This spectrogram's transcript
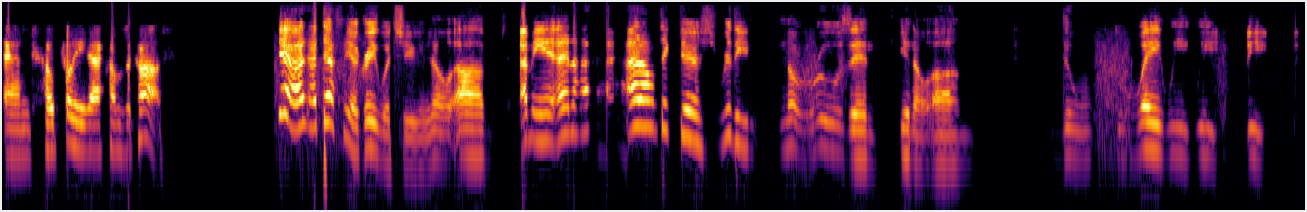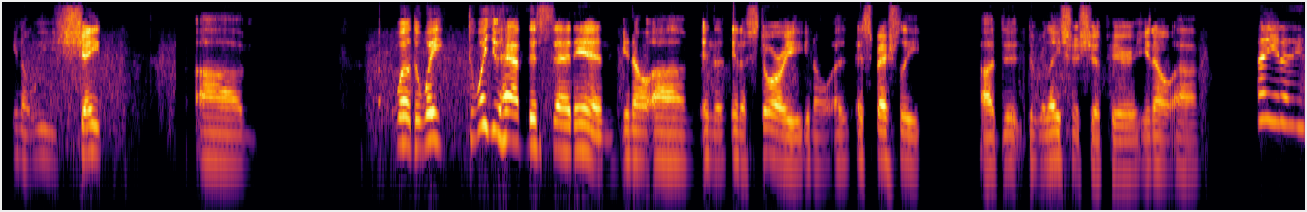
and hopefully that comes across. Yeah, I, I definitely agree with you. You know, um, I mean, and I, I don't think there's really no rules in you know um, the the way we we we you know we shape. Um, well, the way the way you have this set in, you know, um, in the in a story, you know, especially uh, the the relationship here, you know, uh, uh, you know,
